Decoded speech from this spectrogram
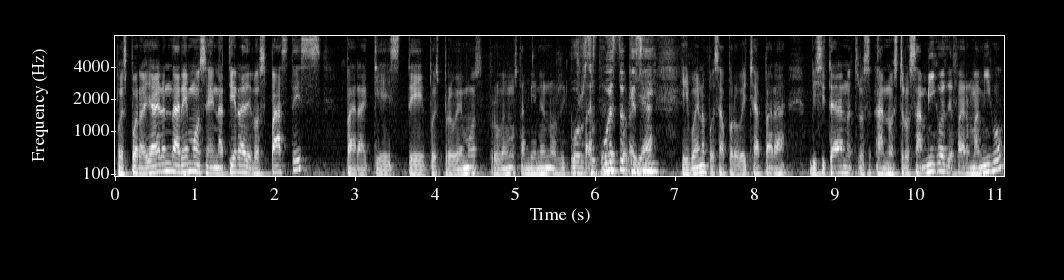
Pues por allá andaremos en la tierra de los pastes, para que este pues probemos probemos también unos ricos por supuesto que sí. Y bueno pues aprovechar para visitar a nuestros a nuestros amigos de Farmamigo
